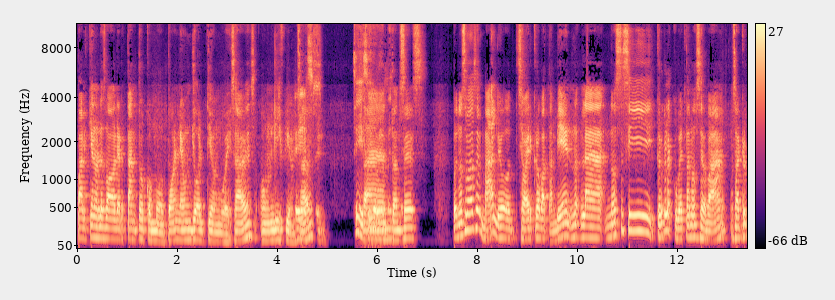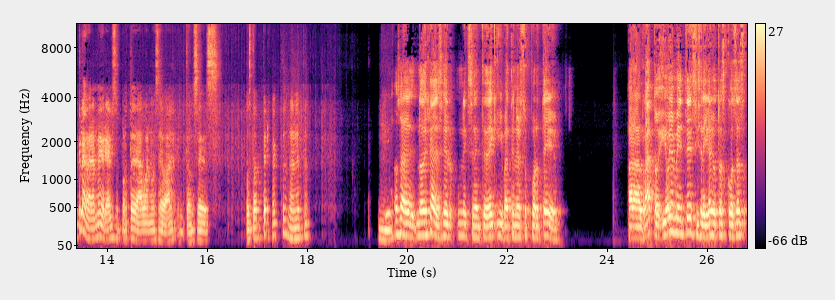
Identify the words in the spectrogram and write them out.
Palkia no les va a doler tanto como ponle un Jolteon, güey, ¿sabes? O un Leafeon, ¿sabes? sí. Sí, sí, Ah, obviamente. entonces, pues no se va a hacer mal, digo, se va a ir Crobat también. No, la, no sé si, creo que la cubeta no se va. O sea, creo que la gran mayoría del soporte de agua no se va. Entonces, pues está perfecto, la neta. Mm. O sea, no deja de ser un excelente deck y va a tener soporte para el rato. Y obviamente, si se le llegan otras cosas,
